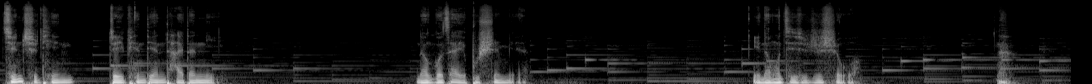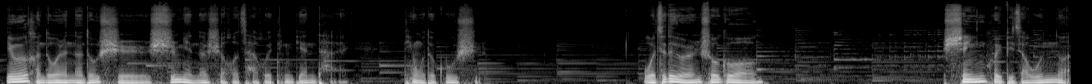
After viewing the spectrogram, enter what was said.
坚持听这一片电台的你，能够再也不失眠，也能够继续支持我。因为很多人呢，都是失眠的时候才会听电台。听我的故事。我记得有人说过，声音会比较温暖，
